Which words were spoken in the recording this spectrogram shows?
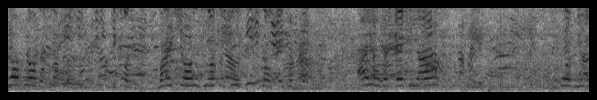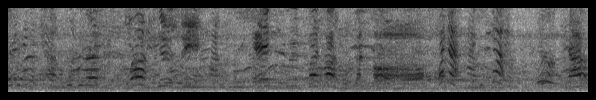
No problem, no problem. Because my show is not so big, so I just I have an egg now, please. Because my computer, one, two, three, and with my phone. But, oh, what the fuck? Now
